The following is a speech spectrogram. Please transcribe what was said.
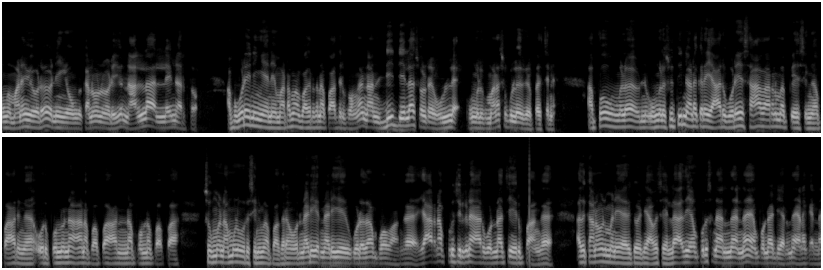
உங்கள் மனைவியோட நீங்கள் உங்கள் கணவனோடையும் நல்லா இல்லைன்னு அர்த்தம். அப்போ கூட நீங்கள் என்னை மட்டமாக பார்க்குறத நான் பார்த்துருப்போங்க. நான் டீட்டெயிலாக சொல்கிறேன் உள்ளே. உங்களுக்கு மனசுக்குள்ளே இருக்கிற பிரச்சனை. அப்போது உங்களை உங்களை சுற்றி நடக்கிற யாரு கூடயும் சாதாரணமாக பேசுங்க பாருங்கள் ஒரு பொண்ணுன்னா ஆனை பாப்பா ஆணுன்னா பொண்ணை பாப்பா. சும்மா நம்மளும் ஒரு சினிமா பார்க்குறேன் ஒரு நடிகர் நடிகை கூட தான் போவாங்க. யாருன்னா பிடிச்சிருக்குன்னா யார் ஒன்றாச்சும் இருப்பாங்க. அது கணவன் மனையாக இருக்க வேண்டிய அவசியம் இல்லை. அது என் புருஷனாக இருந்தால் என்ன? என் பொண்டாட்டியாக இருந்தால் எனக்கு என்ன?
